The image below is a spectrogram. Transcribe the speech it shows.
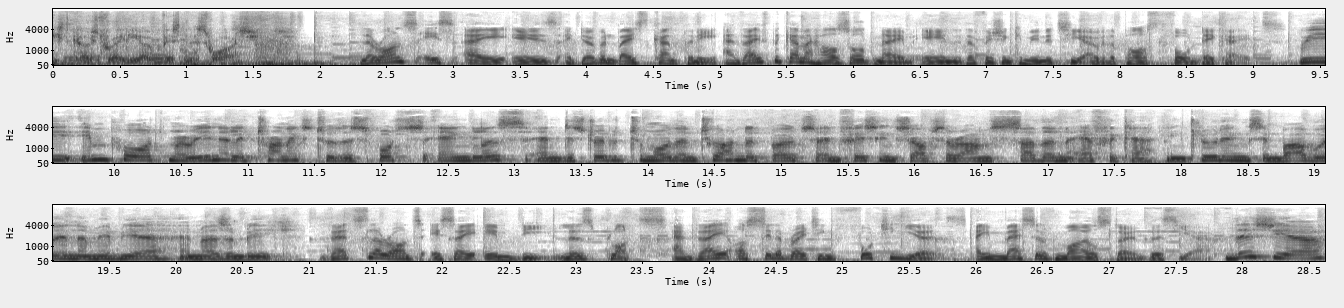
East Coast Radio Business Watch. Lowrance SA is a Durban based company and they've become a household name in the fishing community over the past four decades. We import marine electronics to the sports anglers and distribute to more than 200 boats and fishing shops around southern Africa, including Zimbabwe, Namibia, and Mozambique. That's Lowrance SAMD, Liz Plotz, and they are celebrating 40 years, a massive milestone this year. This year,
